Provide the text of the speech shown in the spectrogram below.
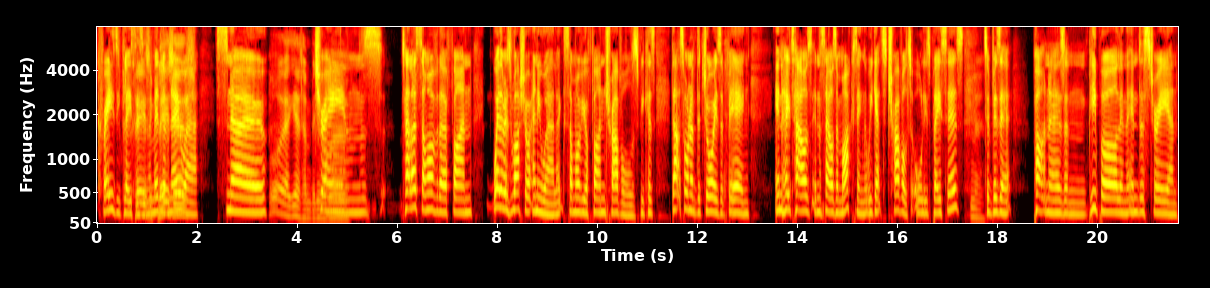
crazy places in the middle places. of nowhere. Snow, Oh, yes, unbelievable. trains. Tell us some of the fun, whether it's Russia or anywhere, like some of your fun travels, because that's one of the joys of being in hotels, in sales and marketing, that we get to travel to all these places to visit partners and people in the industry. And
